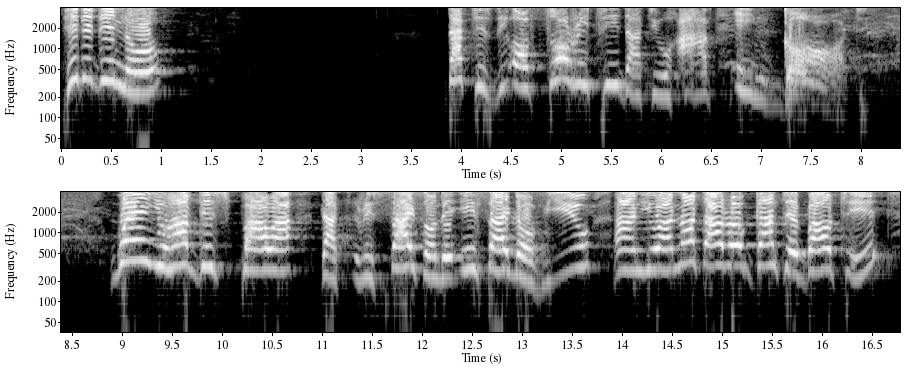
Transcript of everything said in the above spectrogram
He didn't know. That is the authority that you have in God. When you have this power that resides on the inside of you and you are not arrogant about it,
